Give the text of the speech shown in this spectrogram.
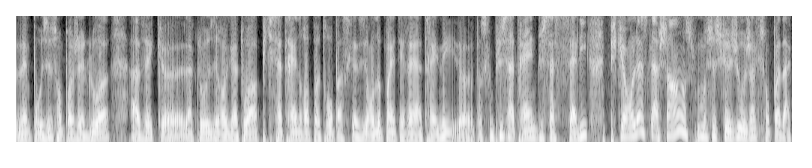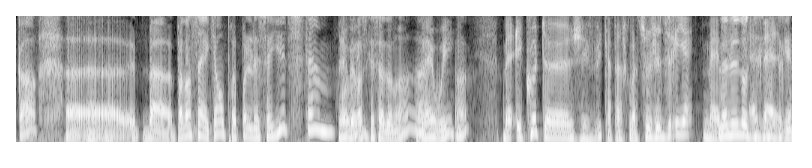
l'imposer son projet de loi avec euh, la clause dérogatoire, puis que ça traînera pas trop, parce que on n'a pas intérêt à traîner. là. parce que plus ça traîne, plus ça se salit, puis qu'on laisse la chance. Moi, c'est ce que je dis aux gens qui sont pas d'accord. Euh, ben, pendant cinq ans, on pourrait pas l'essayer le système. Ben on verra oui. ce que ça donnera. hein? Ben oui. Hein? Ben écoute, euh, j'ai vu ta page couverture. Je dis rien, mais. Non, non, non, dis rien, dis rien.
